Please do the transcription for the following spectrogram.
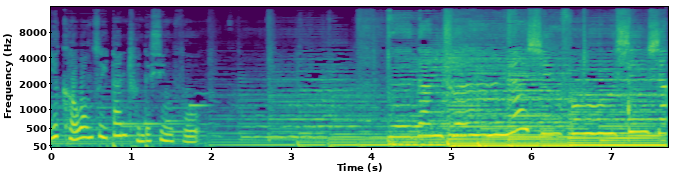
也渴望最单纯的幸福。越单纯越。幸福，心像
